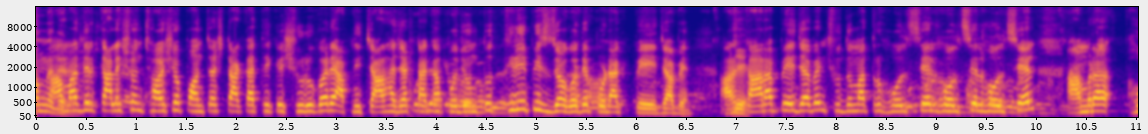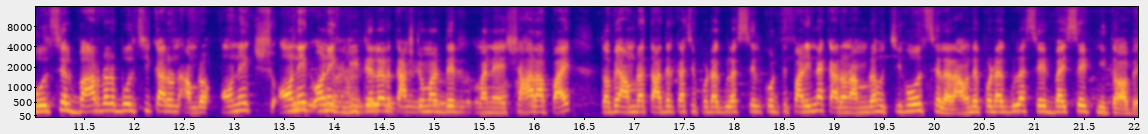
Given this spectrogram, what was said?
আমাদের আমাদের কালেকশন ছয়শো পঞ্চাশ টাকা থেকে শুরু করে আপনি চার হাজার টাকা পর্যন্ত থ্রি পিস জগতে প্রোডাক্ট পেয়ে যাবেন। আর। কারা পেয়ে যাবেন? শুধুমাত্র হোলসেল হোলসেল হোলসেল আমরা হোলসেল বারবার বলছি কারণ আমরা অনেক অনেক অনেক রিটেলার কাস্টমারদের মানে সাহারা পাই, তবে আমরা তাদের কাছে প্রোডাক্টগুলো সেল করতে পারি না, কারণ আমরা হচ্ছি হোলসেলার আমাদের প্রোডাক্টগুলো সেট বাই সেট নিতে হবে।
